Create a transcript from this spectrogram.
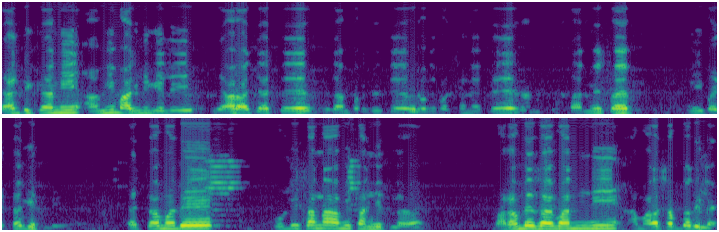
त्या ठिकाणी आम्ही मागणी केली या राज्याचे विधान परिषदेचे विरोधी पक्ष नेते दानवे साहेब ही बैठक घेतली. त्याच्यामध्ये पोलिसांना आम्ही सांगितलं धारांबे साहेबांनी आम्हाला शब्द दिलाय.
